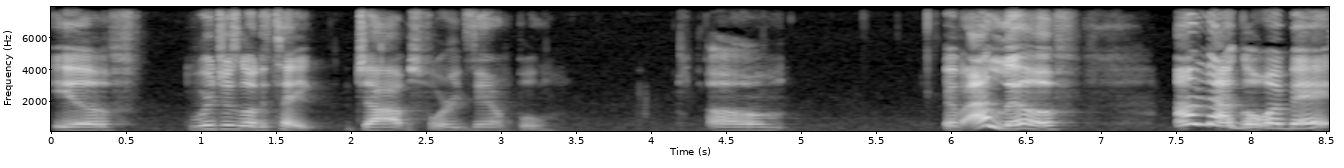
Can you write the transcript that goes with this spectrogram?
If we're just going to take jobs for example, um, if I left, I'm not going back.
